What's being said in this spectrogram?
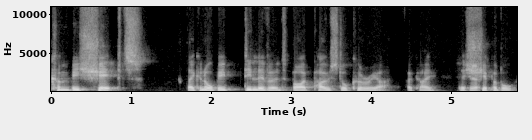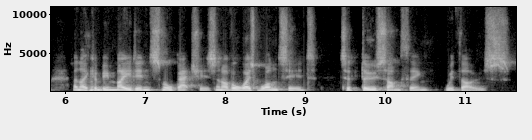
can be shipped. They can all be delivered by post or courier. Okay, they're Yeah. shippable, and they can be made in small batches. And I've always wanted to do something with those.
